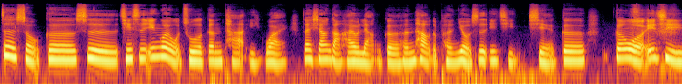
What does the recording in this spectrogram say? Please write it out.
这首歌是，其实因为我除了跟他以外，在香港还有两个很好的朋友是一起写歌，跟我一起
